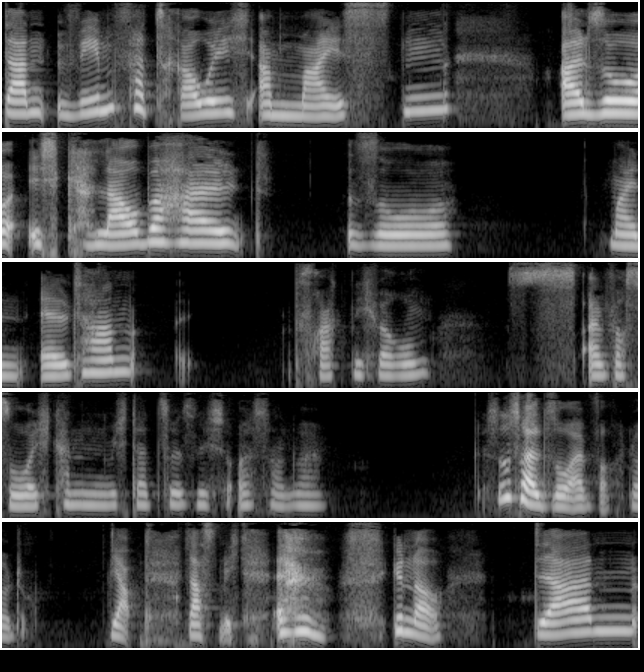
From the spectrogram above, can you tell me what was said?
Dann, wem vertraue ich am meisten? Also, ich glaube halt so meinen Eltern. Fragt nicht warum. Ist einfach so. Ich kann mich dazu jetzt nicht so äußern, weil es ist halt so einfach, Leute. Ja, lasst mich. genau. Dann,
